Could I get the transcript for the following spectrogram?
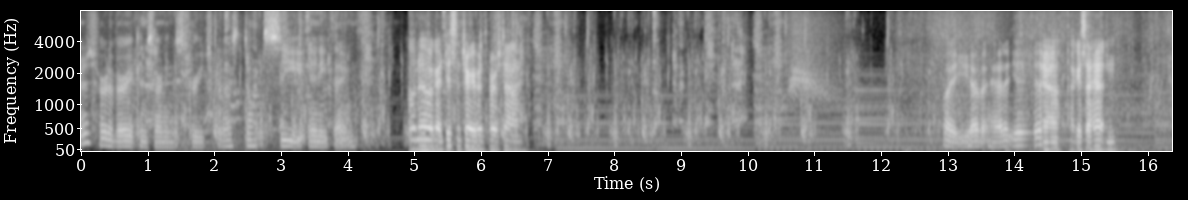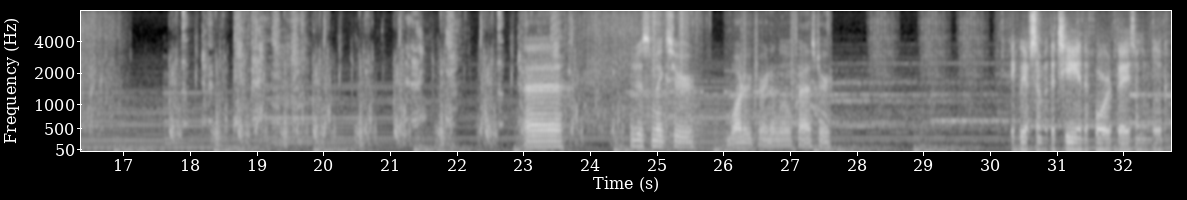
I just heard a very concerning screech, but I don't see anything. Oh no, I got dysentery for the first time. Wait, you haven't had it yet? Yeah, I guess I hadn't. Uh, it just makes your water drain a little faster. I think we have some of the tea in the forward base. I'm gonna look.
